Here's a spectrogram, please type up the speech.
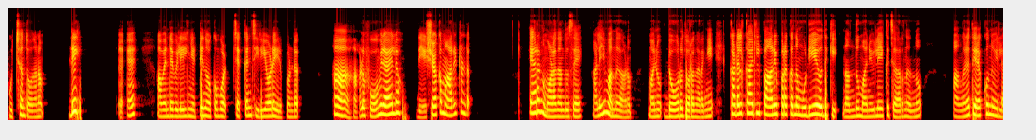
പുച്ഛം തോന്നണം. ഡി ഏ അവന്റെ വിളിയിൽ ഞെട്ടി നോക്കുമ്പോൾ ചെക്കൻ ചിരിയോടെ ഇരിപ്പുണ്ട്. ആ ആൾ ഫോമിലായല്ലോ. ദേഷ്യമൊക്കെ മാറിയിട്ടുണ്ട്. ഇറങ്ങുമോളെ നന്ദൂസേ. അളിയും വന്നു കാണും. മനു ഡോറ് തുറന്നിറങ്ങി. കടൽക്കാറ്റിൽ പാറിപ്പറക്കുന്ന മുടിയെ ഒതുക്കി നന്ദു മനുവിലേക്ക് ചേർന്ന് നിന്നു. അങ്ങനെ തിരക്കൊന്നുമില്ല.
